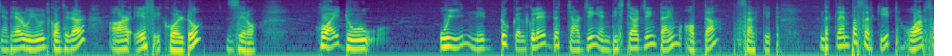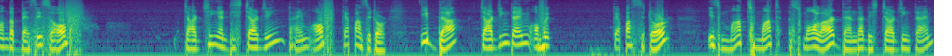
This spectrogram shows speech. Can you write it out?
and here we will consider RF equal to 0 why do we need to calculate the charging and discharging time of the circuit? The clamper circuit works on the basis of charging and discharging time of capacitor if the charging time of a capacitor is much much smaller than the discharging time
